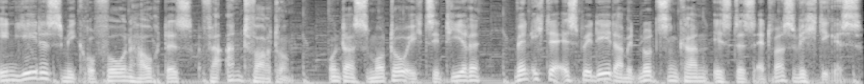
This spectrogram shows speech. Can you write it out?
In jedes Mikrofon haucht es Verantwortung. Und das Motto, ich zitiere, wenn ich der SPD damit nutzen kann, ist es etwas Wichtiges.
